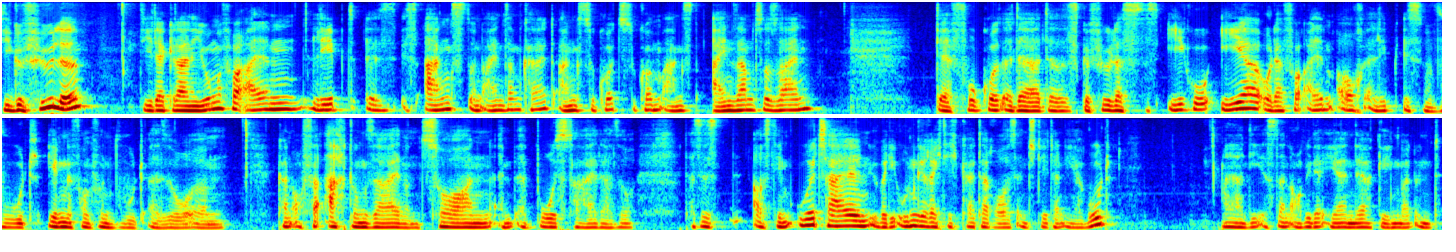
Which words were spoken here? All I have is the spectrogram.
Die Gefühle, die der kleine Junge vor allem lebt, ist, ist Angst und Einsamkeit. Angst, zu kurz zu kommen, Angst, einsam zu sein der Fokus, äh, der, das Gefühl, dass das Ego eher oder vor allem auch erlebt, ist Wut, irgendeine Form von Wut. Also ähm, kann auch Verachtung sein und Zorn, Erbostheit. Also das ist aus dem Urteilen über die Ungerechtigkeit heraus entsteht dann eher Wut. Äh, die ist dann auch wieder eher in der Gegenwart und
